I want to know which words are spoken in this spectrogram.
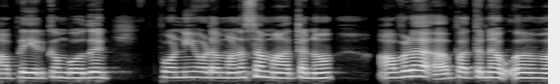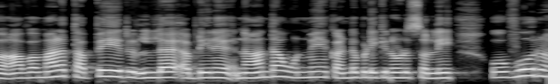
அப்படி இருக்கும்போது பொன்னியோட மனசை மாற்றணும் அவளை பற்றின அவள் மேலே தப்பே இல்லை அப்படின்னு நான் தான் உண்மையை கண்டுபிடிக்கணும்னு சொல்லி ஒவ்வொரு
